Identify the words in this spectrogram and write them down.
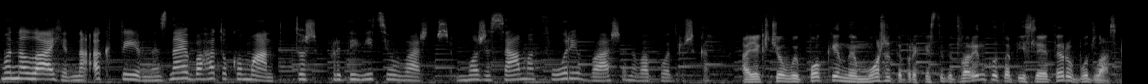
Вона лагідна, активна, знає багато команд. Тож придивіться уважніше. Може саме фурі ваша нова подружка. А якщо ви поки не можете прихистити тваринку, то після етеру, будь ласка,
